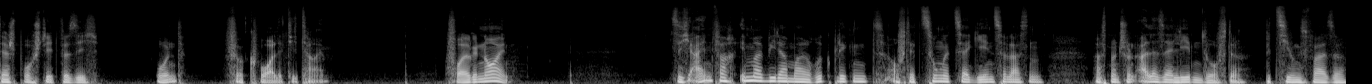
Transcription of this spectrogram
Der Spruch steht für sich und für Quality Time. Folge 9. Sich einfach immer wieder mal rückblickend auf der Zunge zergehen zu lassen, was man schon alles erleben durfte, beziehungsweise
